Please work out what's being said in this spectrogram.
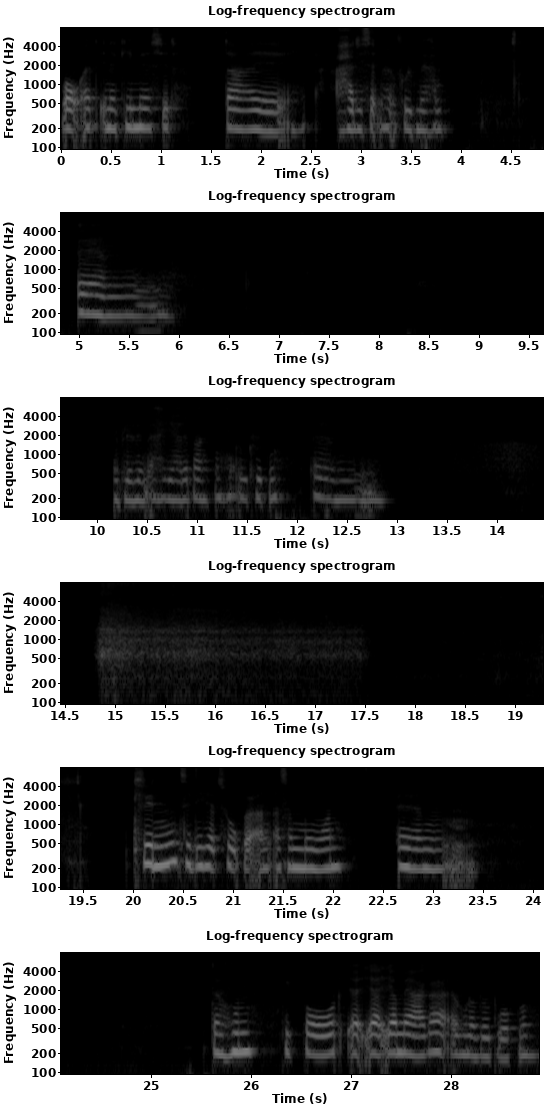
hvor at energimæssigt, der øh, har de simpelthen fulgt med ham. Øhm, jeg bliver ved med at have hjertebanken herude i køkkenet. Øhm, kvinden til de her to børn, altså moren, øhm, da hun gik bort, jeg, jeg, jeg mærker, at hun er blevet druknet.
